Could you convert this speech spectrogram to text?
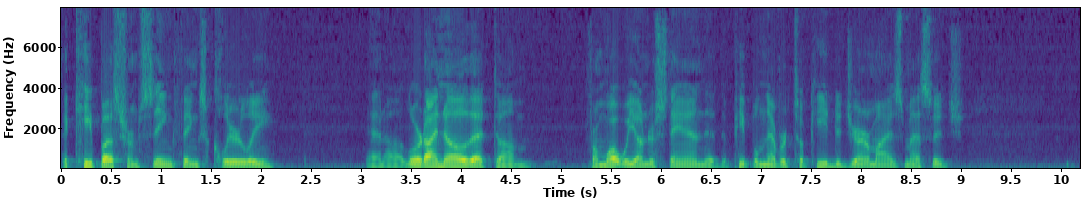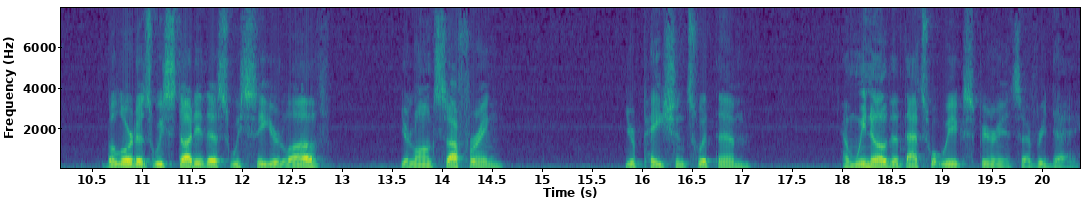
that keep us from seeing things clearly. And uh, Lord, I know that um, from what we understand, that the people never took heed to Jeremiah's message. But Lord, as we study this, we see your love, your long suffering, your patience with them. And we know that that's what we experience every day.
